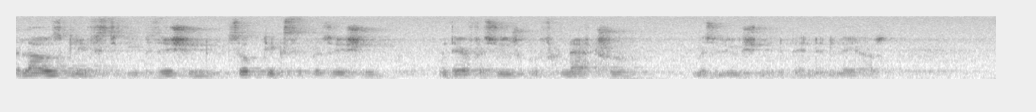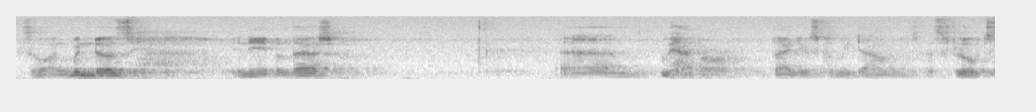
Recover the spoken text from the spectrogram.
allows glyphs to be positioned sub-pixel position and therefore suitable for natural resolution independent layout. So on Windows, enable that. Um, we have our values coming down as floats.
